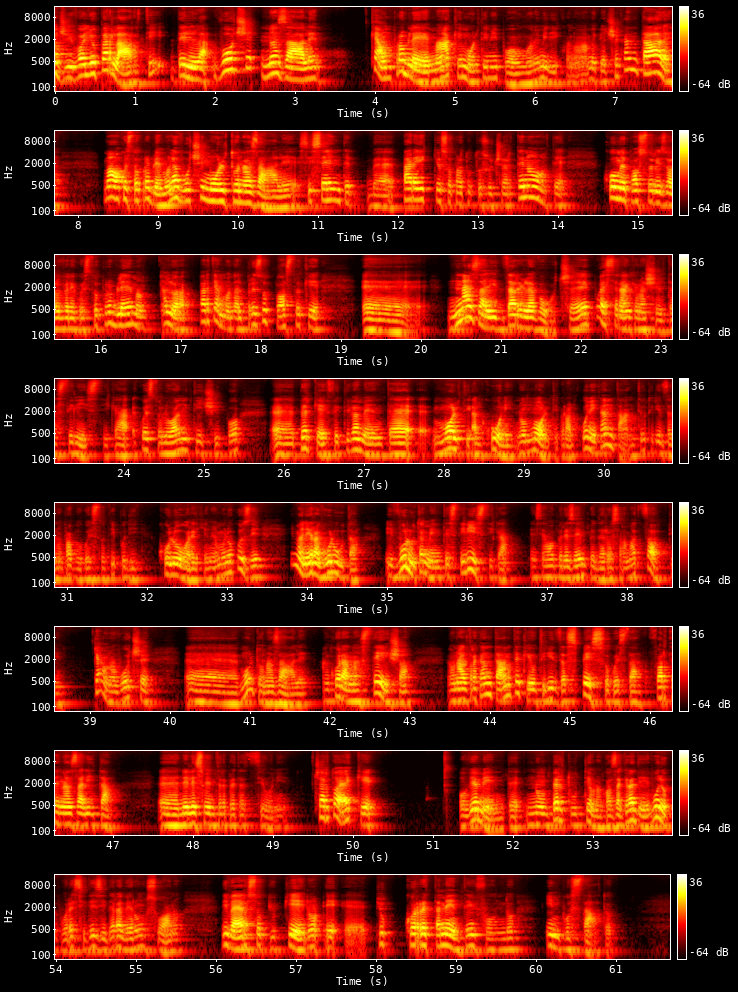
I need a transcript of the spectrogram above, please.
Oggi voglio parlarti della voce nasale, che è un problema che molti mi pongono e mi dicono a me piace cantare, ma ho questo problema, la voce molto nasale, si sente beh, parecchio soprattutto su certe note, come posso risolvere questo problema? Allora, partiamo dal presupposto che eh, nasalizzare la voce può essere anche una scelta stilistica, e questo lo anticipo eh, perché effettivamente eh, molti, alcuni, non molti, però alcuni cantanti utilizzano proprio questo tipo di colore, chiamiamolo così, in maniera voluta e volutamente stilistica. Pensiamo per esempio ad Eros Ramazzotti, che ha una voce eh, molto nasale, ancora Anastasia è un'altra cantante che utilizza spesso questa forte nasalità eh, nelle sue interpretazioni. Certo è che ovviamente non per tutti è una cosa gradevole oppure si desidera avere un suono diverso, più pieno e eh, più correttamente in fondo impostato.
